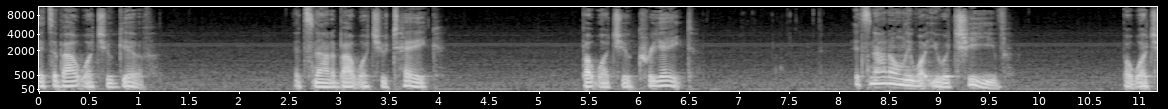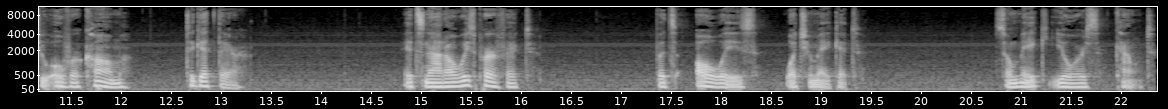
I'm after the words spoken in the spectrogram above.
it's about what you give. It's not about what you take, but what you create. It's not only what you achieve, but what you overcome to get there. It's not always perfect, but it's always what you make it. So make yours count.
